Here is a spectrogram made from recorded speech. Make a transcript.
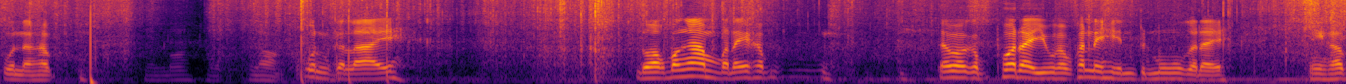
ปุ่นนะครับลองปุ่นกระไรดอกบางงามปานใดครับ แต่ว่ากับพ่อใดอยู่ครับขั้นได้เห็นเป็นหมูก็ได้นี่ครับ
